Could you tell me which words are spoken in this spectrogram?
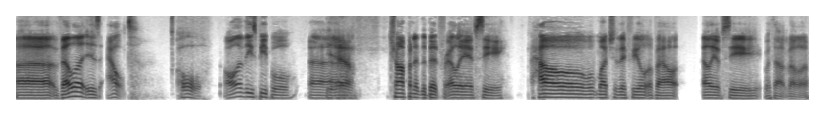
uh, Vela is out. Oh All of these people, uh, Yeah. chomping at the bit for LAFC. How much do they feel about LAFC without Vela?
